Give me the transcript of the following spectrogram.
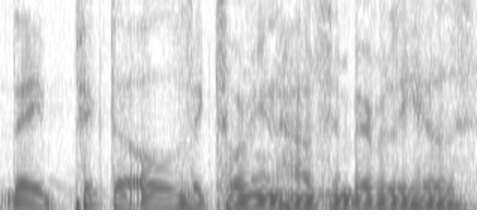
they picked the old Victorian house in Beverly Hills.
